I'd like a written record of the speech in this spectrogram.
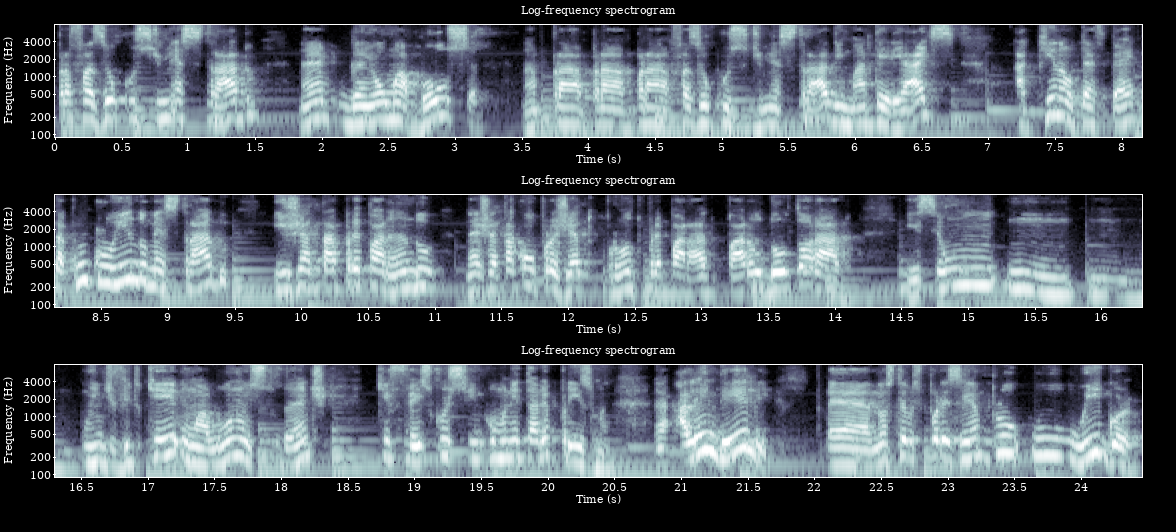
para fazer o curso de mestrado, né? ganhou uma bolsa né? para fazer o curso de mestrado em materiais aqui na UTFPR, está concluindo o mestrado e já está preparando, né? já está com o projeto pronto, preparado para o doutorado. Esse é um, um, um, um indivíduo que, um aluno, um estudante que fez cursinho comunitário Prisma. Além dele, é, nós temos, por exemplo, o Igor,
